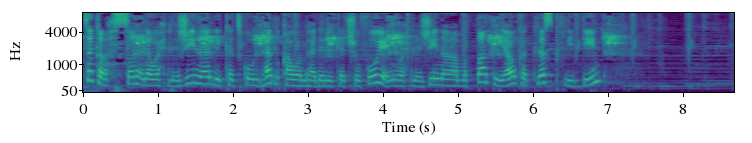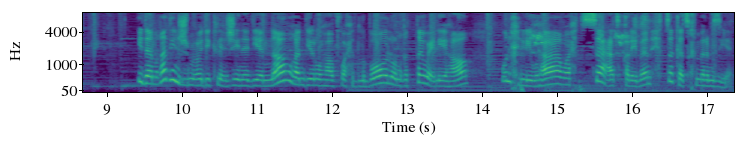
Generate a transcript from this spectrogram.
حتى كنحصل على واحد العجينة اللي كتكون بهذا القوام هذا اللي كتشوفوا يعني واحد العجينة مطاطية وكتلصق في اليدين. إذا غادي نجمعوا ديك العجينة ديالنا وغنديروها في واحد البول ونغطيو عليها ونخليوها واحد الساعة تقريبا حتى كتخمر مزيان.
